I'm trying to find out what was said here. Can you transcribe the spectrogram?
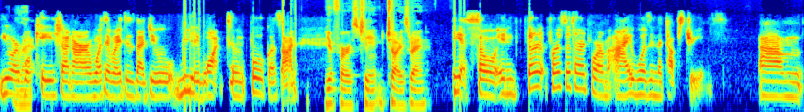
your Right. vocation or whatever it is that you really want to focus on. your first choice, right? Yes. So in third, first to third form, I was in the top streams, um,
